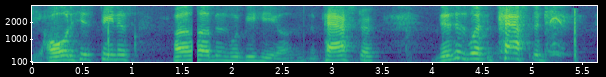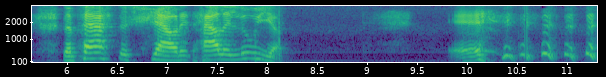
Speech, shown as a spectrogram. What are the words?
she hold his penis, her husband would be healed. The pastor this is what the pastor did. The pastor shouted, Hallelujah.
